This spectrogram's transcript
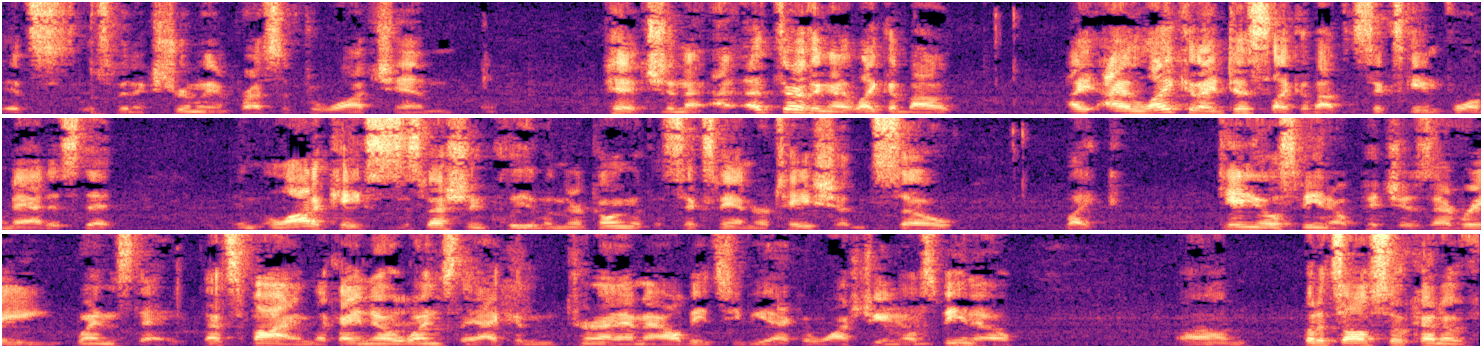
It's it's been extremely impressive to watch him pitch, and I, that's the other thing I like about I, I like and I dislike about the six game format is that in a lot of cases, especially in Cleveland, they're going with a six man rotation. So, like Daniel Espino pitches every Wednesday. That's fine. Like I know Wednesday I can turn on MLB TV, I can watch Daniel mm-hmm. Espino. Um, but it's also kind of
